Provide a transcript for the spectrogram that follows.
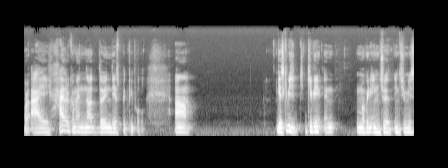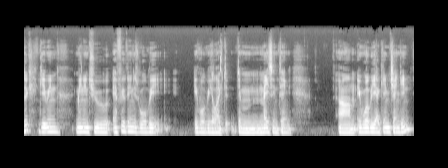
or I highly recommend not doing this with people. Um, just giving giving and moving into into music, giving meaning to everything is will be it will be like the, the amazing thing. Um, it will be a game changing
